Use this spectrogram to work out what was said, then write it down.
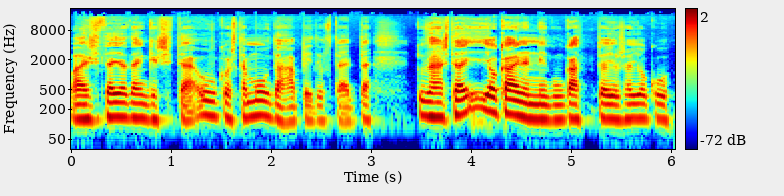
vai sitä jotenkin sitä ulkoista muuta hapitusta, että kyllähän sitä jokainen niin kuin katsoo, jos on joku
